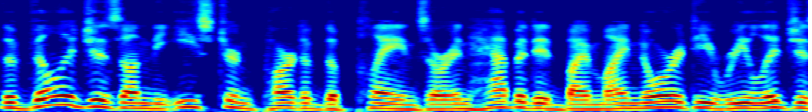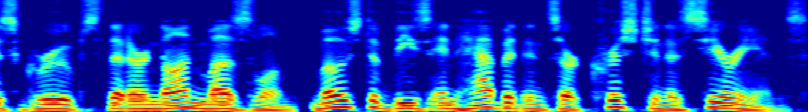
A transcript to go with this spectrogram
The villages on the eastern part of the plains are inhabited by minority religious groups that are non-Muslim, most of these inhabitants are Christian Assyrians.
